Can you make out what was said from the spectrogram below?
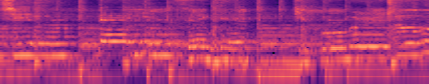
당신은 내 인생에 기쁨을 주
